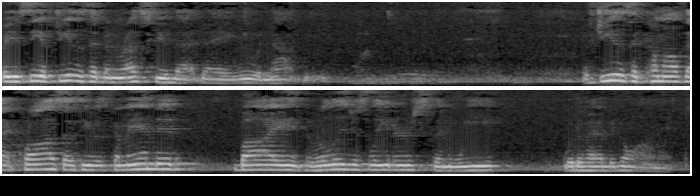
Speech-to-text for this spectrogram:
But you see, if Jesus had been rescued that day, we would not be. If Jesus had come off that cross as he was commanded by the religious leaders, then we would have had to go on it.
